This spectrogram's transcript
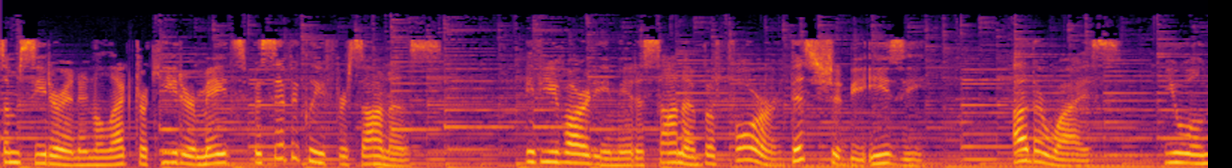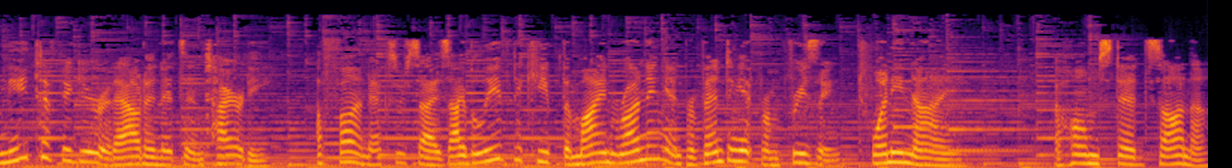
some cedar and an electric heater made specifically for saunas. If you've already made a sauna before, this should be easy. Otherwise, you will need to figure it out in its entirety. A fun exercise I believe to keep the mind running and preventing it from freezing. 29. A homestead sauna.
